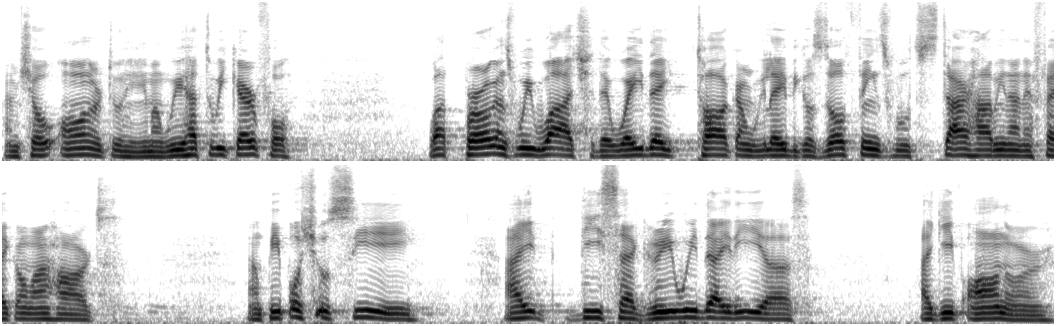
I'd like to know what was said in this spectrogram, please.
and show honor to him. And we have to be careful what programs we watch, the way they talk and relate, because those things will start having an effect on our hearts. And people should see I disagree with the ideas, I give honor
